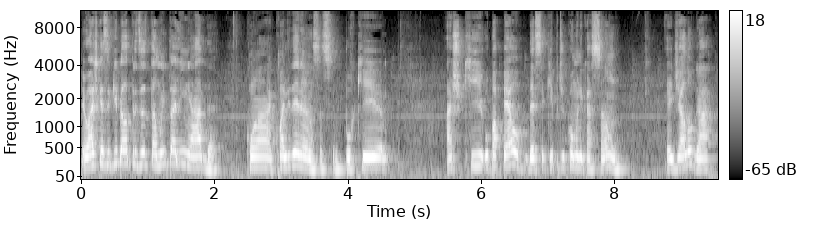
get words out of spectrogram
Eu acho que essa equipe ela precisa estar muito alinhada com a, com a liderança, assim, porque acho que o papel dessa equipe de comunicação é dialogar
